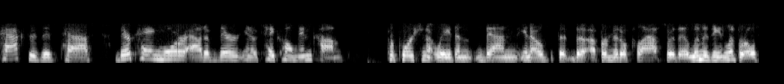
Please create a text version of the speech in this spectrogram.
taxes is passed, they're paying more out of their you know take home income proportionately than than you know the the upper middle class or the limousine liberals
